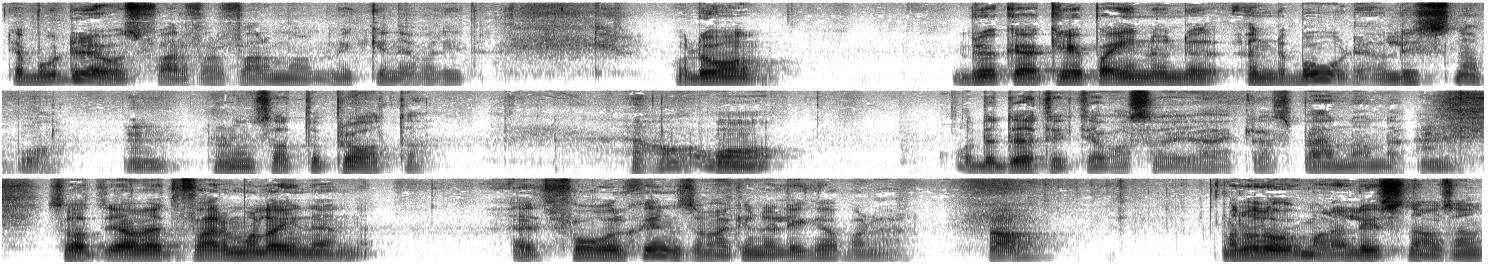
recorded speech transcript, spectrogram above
Jag bodde där hos farfar och farmor mycket när jag var liten. Och då brukade jag krypa in under, under bordet och lyssna på när de satt och pratade. Jaha. Och, och det där tyckte jag var så jäkla spännande. Så att jag vet, farmor la in en, ett fårskinn som jag kunde ligga på där. Ja. Och då låg man och lyssnade och sen...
